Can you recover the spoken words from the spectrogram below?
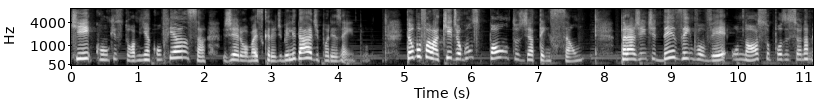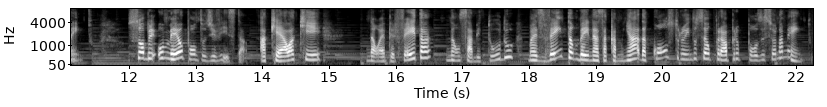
que conquistou a minha confiança, gerou mais credibilidade, por exemplo. Então, vou falar aqui de alguns pontos de atenção para a gente desenvolver o nosso posicionamento sobre o meu ponto de vista, aquela que não é perfeita, não sabe tudo, mas vem também nessa caminhada construindo seu próprio posicionamento.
